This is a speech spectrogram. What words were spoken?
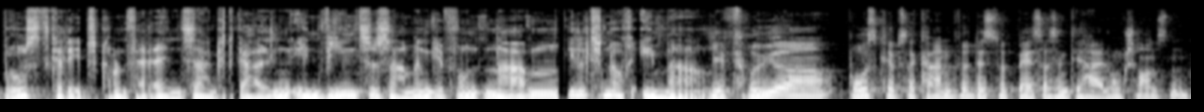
Brustkrebskonferenz St. Gallen in Wien zusammengefunden haben, gilt noch immer. Je früher Brustkrebs erkannt wird, desto besser sind die Heilungschancen.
